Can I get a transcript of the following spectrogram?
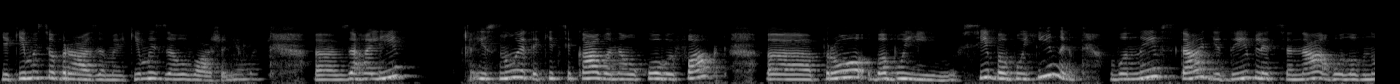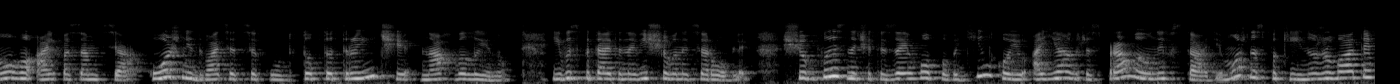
якимись образами, якимись зауваженнями. Е, взагалі, Існує такий цікавий науковий факт е, про бабуїнів. Всі бабуїни вони в стаді дивляться на головного альфа-самця кожні 20 секунд, тобто тричі на хвилину. І ви спитаєте, навіщо вони це роблять? Щоб визначити за його поведінкою, а як же справи у них в стаді? Можна спокійно жувати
